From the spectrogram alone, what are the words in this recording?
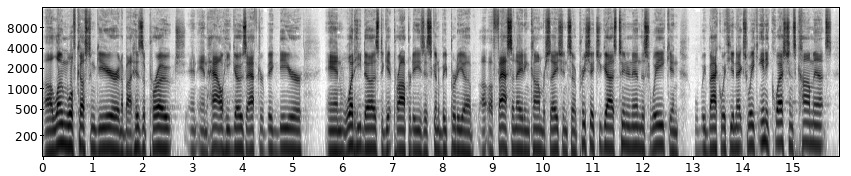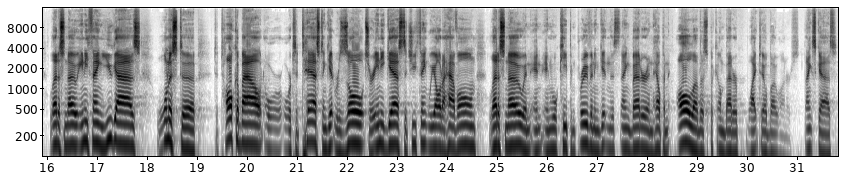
uh, Lone Wolf Custom Gear and about his approach and and how he goes after big deer and what he does to get properties. It's going to be pretty uh, a, a fascinating conversation. So appreciate you guys tuning in this week, and we'll be back with you next week. Any questions, comments? Let us know. Anything you guys want us to to talk about or, or to test and get results or any guests that you think we ought to have on, let us know and, and, and we'll keep improving and getting this thing better and helping all of us become better whitetail bow hunters. Thanks, guys.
